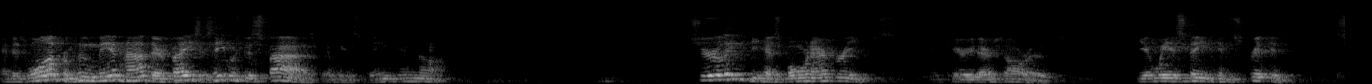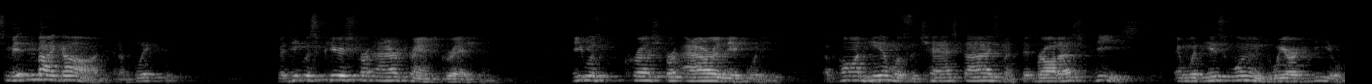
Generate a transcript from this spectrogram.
And as one from whom men hide their faces, he was despised, and we esteemed him not. Surely he has borne our griefs carried our sorrows. Yet we esteemed him stricken, smitten by God, and afflicted. But he was pierced for our transgressions. He was crushed for our iniquities. Upon him was the chastisement that brought us peace, and with his wounds we are healed.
